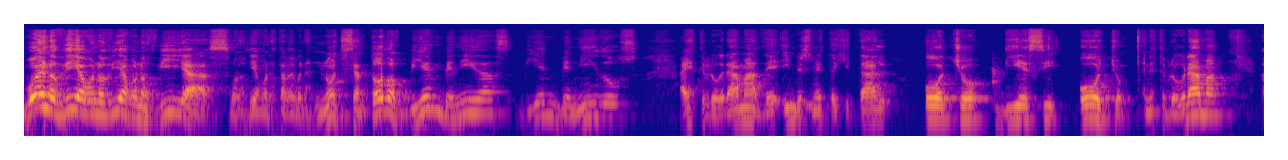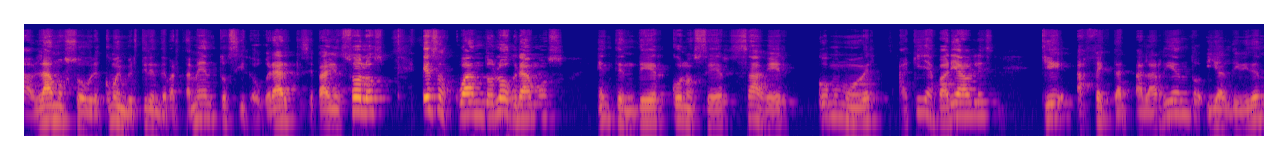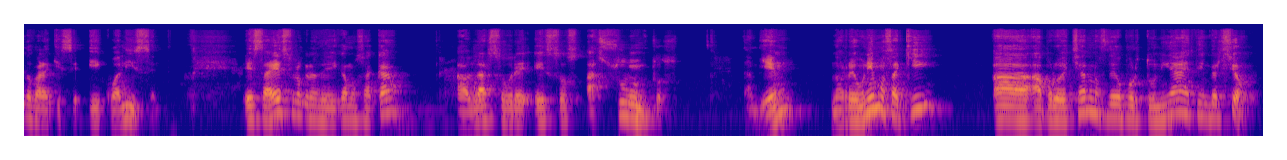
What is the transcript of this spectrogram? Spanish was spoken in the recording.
Buenos días, buenos días, buenos días. Buenos días, buenas tardes, buenas noches. Sean todos bienvenidas, bienvenidos a este programa de Inversionista Digital 818. En este programa hablamos sobre cómo invertir en departamentos y lograr que se paguen solos. Eso es cuando logramos entender, conocer, saber cómo mover aquellas variables que afectan al arriendo y al dividendo para que se ecualicen. Es a eso lo que nos dedicamos acá hablar sobre esos asuntos. También nos reunimos aquí a aprovecharnos de oportunidades de inversión.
